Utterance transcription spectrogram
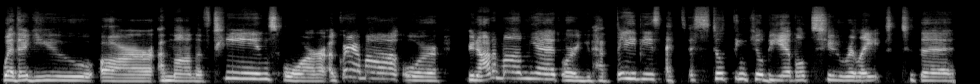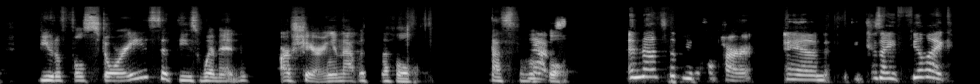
whether you are a mom of teens or a grandma or you're not a mom yet or you have babies, I, I still think you'll be able to relate to the beautiful stories that these women are sharing. And that was the whole, that's the whole yes. goal. And that's the beautiful part. And because I feel like,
